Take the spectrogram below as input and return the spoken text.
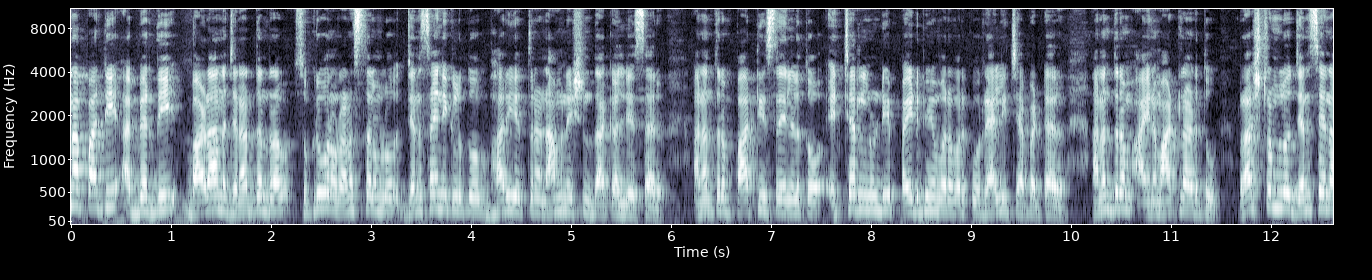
జనసేన పార్టీ అభ్యర్థి బాడాన జనార్దన్ రావు శుక్రవారం రణస్థలంలో జన సైనికులతో భారీ ఎత్తున నామినేషన్ దాఖలు చేశారు. అనంతరం పార్టీ శ్రేణులతో హెచ్చర్ల నుండి పైడి భీమవరం వరకు ర్యాలీ చేపట్టారు. అనంతరం ఆయన మాట్లాడుతూ రాష్ట్రంలో జనసేన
